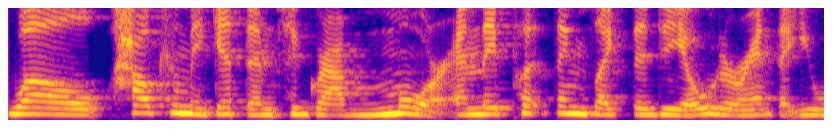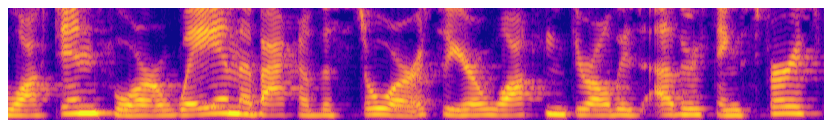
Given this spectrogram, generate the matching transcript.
well, how can we get them to grab more? And they put things like the deodorant that you walked in for way in the back of the store. So you're walking through all these other things first.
